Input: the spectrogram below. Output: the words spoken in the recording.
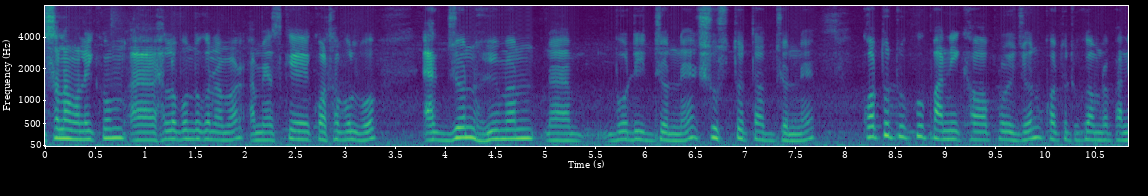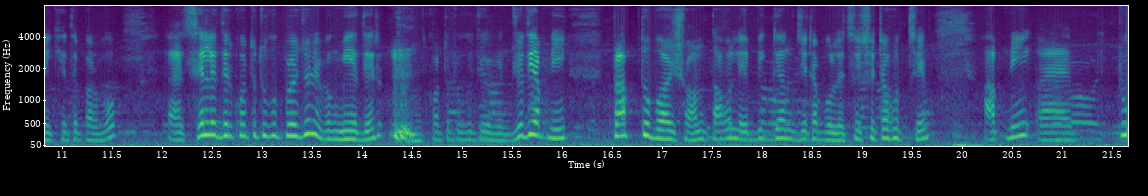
আসসালামু আলাইকুম হ্যালো বন্ধুগণ আমার, আমি আজকে কথা বলব একজন হিউম্যান বডির জন্যে, সুস্থতার জন্যে কতটুকু পানি খাওয়া প্রয়োজন, কতটুকু আমরা পানি খেতে পারব ছেলেদের কতটুকু প্রয়োজন এবং মেয়েদের কতটুকু প্রয়োজন। যদি আপনি প্রাপ্ত বয়স হন, তাহলে বিজ্ঞান যেটা বলেছে সেটা হচ্ছে আপনি টু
